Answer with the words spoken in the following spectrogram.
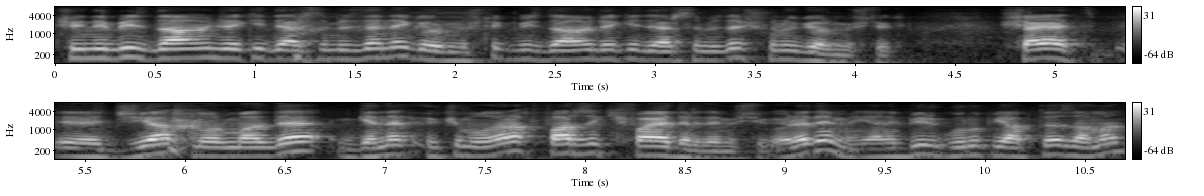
Şimdi biz daha önceki dersimizde ne görmüştük? Biz daha önceki dersimizde şunu görmüştük. Şayet e, cihat normalde genel hüküm olarak farz-ı kifayedir demiştik. Öyle değil mi? Yani bir grup yaptığı zaman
